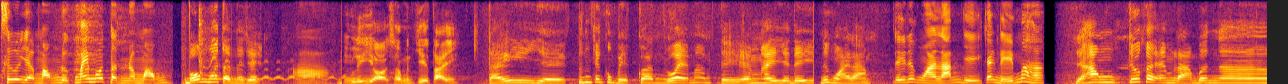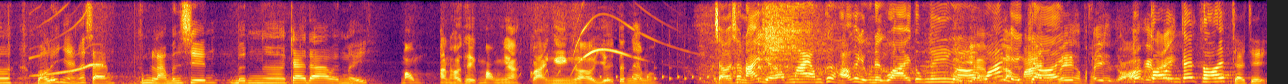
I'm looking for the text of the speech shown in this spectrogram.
Xưa giờ mộng được mấy mối tình rồi mộng? Bốn mối tình rồi chị. À. Nhưng lý do sao mình chia tay? Tại về tính chất công việc của anh của em á anh thì em hay đi nước ngoài làm. Đi nước ngoài làm gì? Trang điểm á hả? Dạ không trước á em làm bên ờ, quản lý nhà hàng khách sạn cũng làm bên Xin bên uh, Canada bên Mỹ. Mộng Anh hỏi thiệt Mộng nha Có ai nghi ngờ giới tính em không trời sao nãy giờ ông mai ông cứ hỏi cái vụ này hoài tôi nghi ngờ quá vậy mai trời. phải, phải rõ cho cái coi này. cái coi. Chào chị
